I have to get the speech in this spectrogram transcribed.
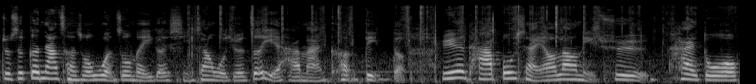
就是更加成熟稳重的一个形象，我觉得这也还蛮肯定的，因为他不想要让你去太多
